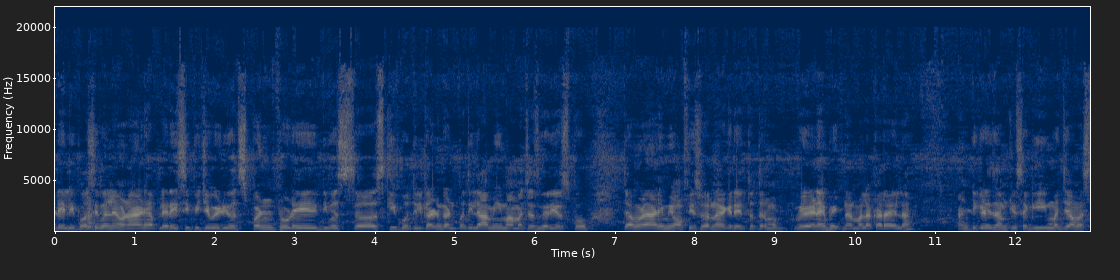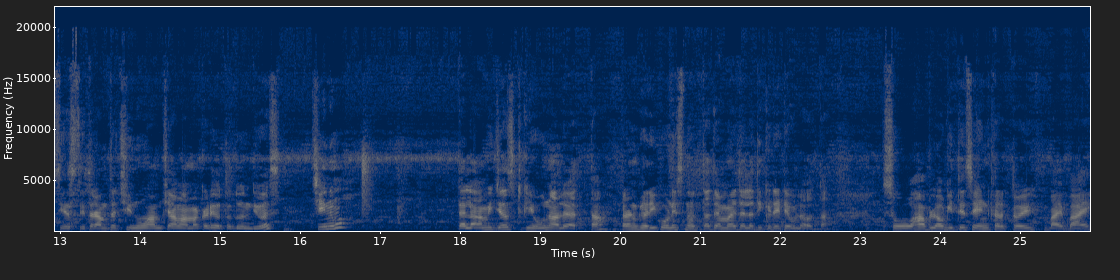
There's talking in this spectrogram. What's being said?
डेली पॉसिबल नाही होणार आणि आपले रेसिपीचे व्हिडिओज पण थोडे दिवस स्किप होतील. कारण गणपतीला आम्ही मामाच्याच घरी असतो. त्यामुळे आणि मी ऑफिसवरनं वगैरे येतो तर मग वेळ नाही भेटणार मला करायला. आणि तिकडेच आमची सगळी मजा मस्ती असते. तर आमचा चिनू आमच्या मामाकडे होता दोन दिवस. चिनू? त्याला आम्ही जस्ट घेऊन आलो आहे आत्ता. कारण घरी कोणीच नव्हता त्यामुळे त्याला तिकडे ठेवला होता. सो हा ब्लॉग इथे सेंड आहे बाय बाय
